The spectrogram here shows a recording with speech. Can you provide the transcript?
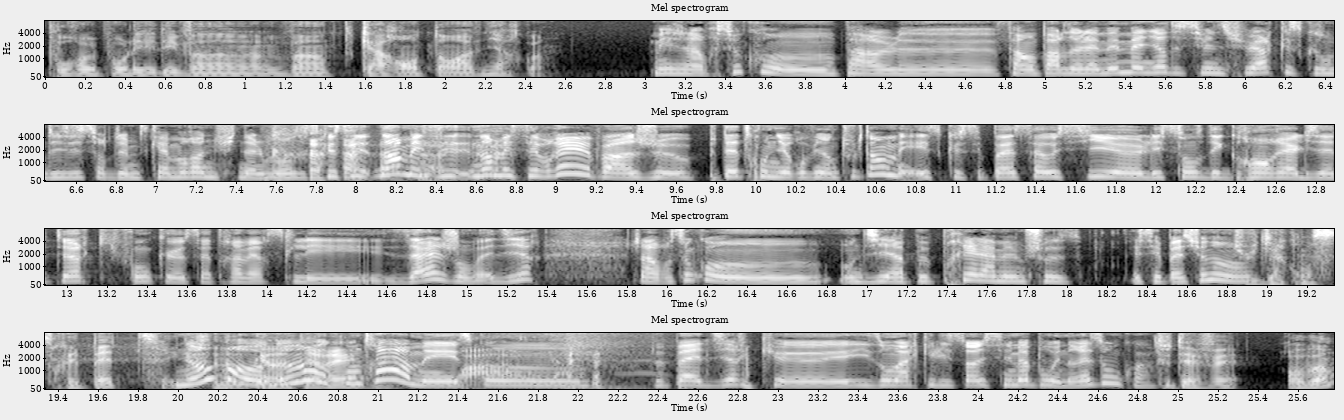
pour, pour les, les 20, 20, 40 ans à venir. Quoi. Mais j'ai l'impression qu'on parle, enfin, on parle de la même manière de Steven Spielberg que ce qu'on disait sur James Cameron finalement. Est-ce que c'est non mais c'est non mais c'est vrai. Enfin, je peut-être on y revient tout le temps, mais est-ce que c'est pas ça aussi euh, l'essence des grands réalisateurs qui font que ça traverse les âges, on va dire? J'ai l'impression qu'on on dit à peu près la même chose et c'est passionnant. Tu hein. veux dire qu'on se répète et que Non, ça non, aucun non, intérêt au contraire. Mais est-ce qu'on peut pas dire qu'ils ont marqué l'histoire du cinéma pour une raison, quoi? Tout à fait. Robin,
